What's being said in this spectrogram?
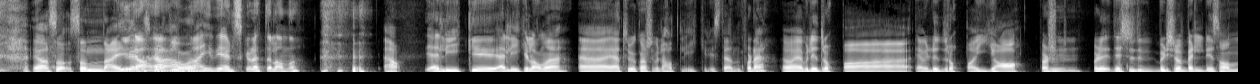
Ja, så, så nei, vi elsker ja, dette landet? nei, vi elsker dette landet. Ja, jeg liker, jeg liker landet. Eh, Jeg tror jeg kanskje ville hatt liker istedenfor det. Jeg ville droppa, jeg ville droppa ja først. Mm. For det, det blir så veldig sånn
